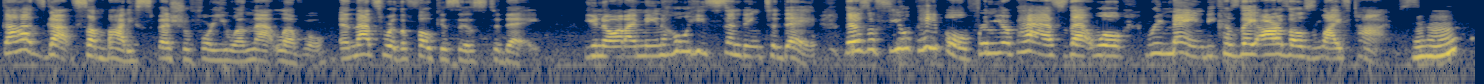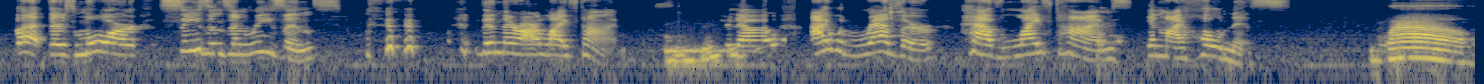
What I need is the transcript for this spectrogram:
God's got somebody special for you on that level. And that's where the focus is today. You know what I mean? Who he's sending today. There's a few people from your past that will remain because they are those lifetimes. Mm-hmm. But there's more seasons and reasons than there are lifetimes. Mm-hmm. You know, I would rather have lifetimes in my wholeness. Wow.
